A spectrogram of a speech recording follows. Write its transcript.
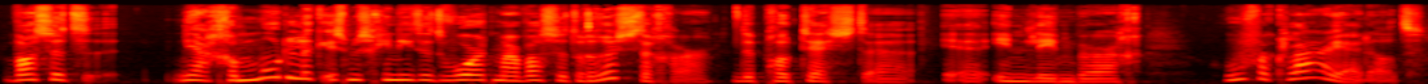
was het, ja, gemoedelijk is misschien niet het woord, maar was het rustiger, de protesten uh, in Limburg. Hoe verklaar jij dat?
